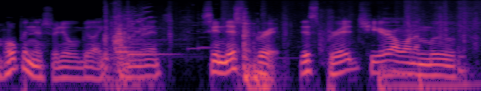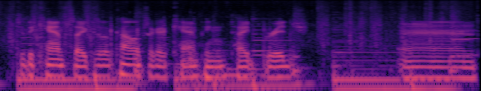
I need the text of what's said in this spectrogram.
I'm hoping this video will be like 20 minutes. See, in this bri this bridge here, I want to move to the campsite because it kind of looks like a camping type bridge. And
